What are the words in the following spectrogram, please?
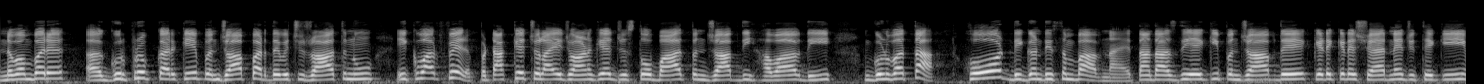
ਨਵੰਬਰ ਅ, ਗੁਰਪੁਰਬ ਕਰਕੇ ਪੰਜਾਬ ਭਰ ਦੇ ਵਿੱਚ ਰਾਤ ਨੂੰ ਇੱਕ ਵਾਰ ਫਿਰ ਪਟਾਕੇ ਚਲਾਏ ਜਾਣਗੇ ਜਿਸ ਤੋਂ ਬਾਅਦ ਪੰਜਾਬ ਦੀ ਹਵਾ ਦੀ ਗੁਣਵੱਤਾ ਹੋਰ ਡਿੱਗਣ ਦੀ ਸੰਭਾਵਨਾ ਹੈ। ਤਾਂ ਦੱਸ ਦਈਏ ਕਿ ਪੰਜਾਬ ਦੇ ਕਿਹੜੇ-ਕਿਹੜੇ ਸ਼ਹਿਰ ਨੇ ਜਿੱਥੇ ਕਿ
